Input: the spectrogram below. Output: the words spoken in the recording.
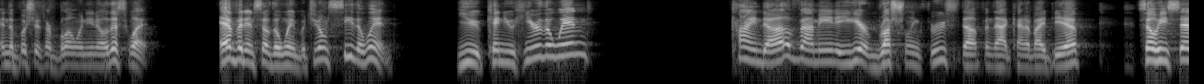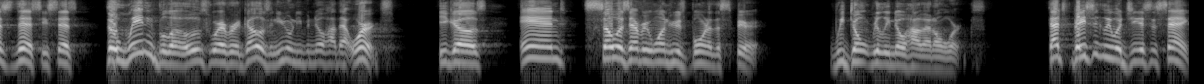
And the bushes are blowing, you know, this way. Evidence of the wind, but you don't see the wind. You can you hear the wind? Kind of. I mean, you hear it rustling through stuff and that kind of idea. So he says this. He says, the wind blows wherever it goes, and you don't even know how that works. He goes, and so is everyone who's born of the Spirit. We don't really know how that all works. That's basically what Jesus is saying.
